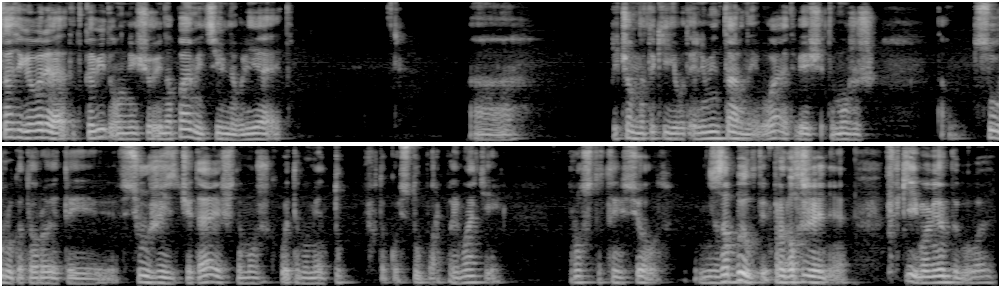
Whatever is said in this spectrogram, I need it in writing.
Кстати говоря, этот ковид, он еще и на память сильно влияет. А, причем на такие вот элементарные бывают вещи. Ты можешь там, суру, которую ты всю жизнь читаешь, ты можешь в какой-то момент туп, такой ступор поймать и просто ты все, не забыл ты продолжение. Такие моменты бывают.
